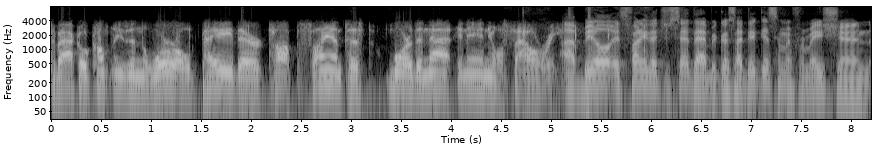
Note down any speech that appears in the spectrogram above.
tobacco companies in the world pay their top scientists more than that in annual salary. Uh, Bill, it's funny that you said that because I did get some information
